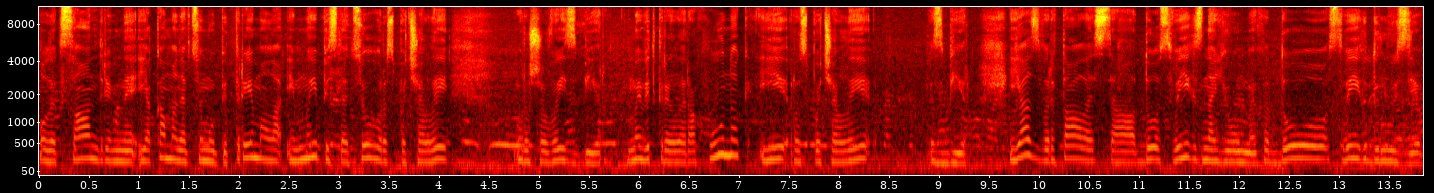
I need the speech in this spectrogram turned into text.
Олександрівни, яка мене в цьому підтримала. І ми після цього розпочали грошовий збір. Ми відкрили рахунок і розпочали. Збір я зверталася до своїх знайомих, до своїх друзів,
